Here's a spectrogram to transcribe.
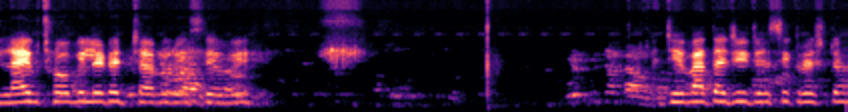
लाइव छो भी लेट चालू रही जय माता जी जय श्री कृष्ण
